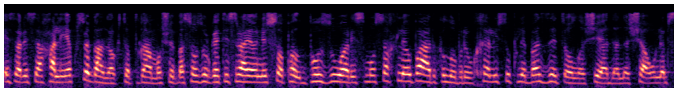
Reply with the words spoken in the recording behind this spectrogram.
ეს არის ახალი ექვსე განვაგრძობთ გამოშვება სოზურგეთის რაიონის სოფელ ბოზუარის მოსახლეობა ადგილობრივ ხელისუფლებას ზეწოლაში ადანაშაულებს.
